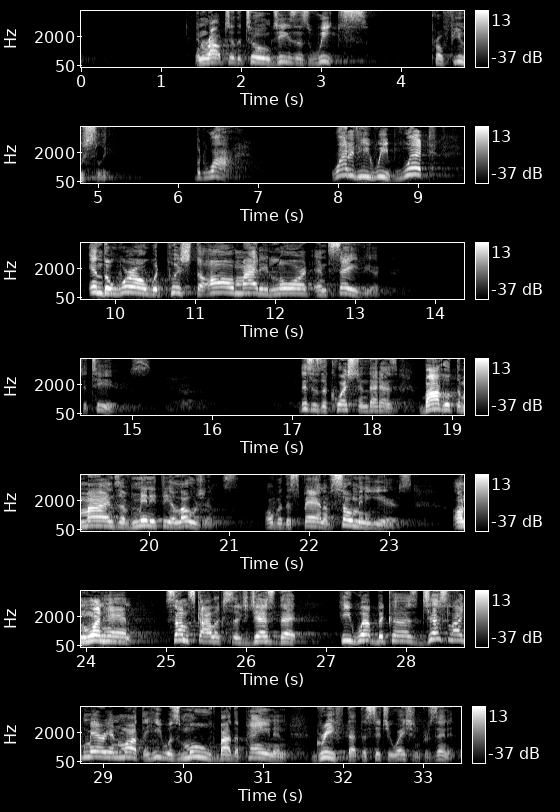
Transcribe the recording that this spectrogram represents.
En route to the tomb, Jesus weeps profusely. But why? Why did he weep? What in the world would push the Almighty Lord and Savior to tears? This is a question that has boggled the minds of many theologians over the span of so many years. On one hand, some scholars suggest that he wept because, just like Mary and Martha, he was moved by the pain and grief that the situation presented.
